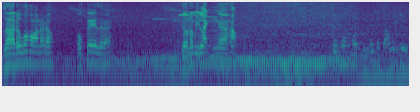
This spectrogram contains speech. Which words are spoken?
Giờ đâu có ho nữa đâu. Ok rồi đấy. Kiểu nó bị lạnh ờ, họng. Chơi ngu mở cửa lên cho chó nhìn đường.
